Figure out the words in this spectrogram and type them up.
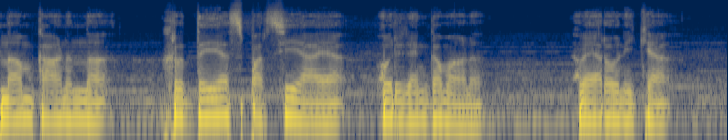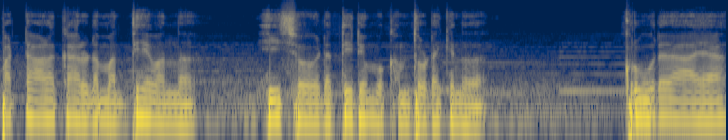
നാം കാണുന്ന ഹൃദയസ്പർശിയായ ഒരു രംഗമാണ്. വേറോനിക്ക പട്ടാളക്കാരുടെ മധ്യേ വന്ന് ഈശോയുടെ തിരുമുഖം തുടയ്ക്കുന്നത്. ക്രൂരരായ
